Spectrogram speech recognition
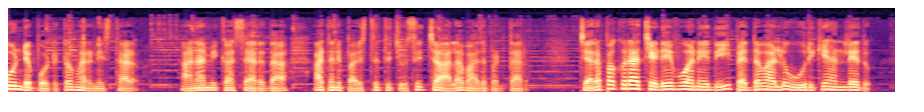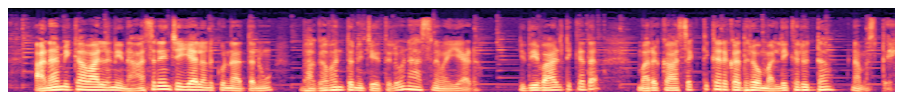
గుండెపోటుతో మరణిస్తాడు. అనామిక శారద అతని పరిస్థితి చూసి చాలా బాధపడతారు. చెరపకురా చెడేవు అనేది పెద్దవాళ్ళు ఊరికే అనలేదు. అనామిక వాళ్ళని నాశనం చెయ్యాలనుకున్న అతను భగవంతుని చేతిలో నాశనమయ్యాడు. ఇది వాళ్తి కథ. మరొక ఆసక్తికర కథలో మళ్ళీ కలుద్దాం. నమస్తే.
